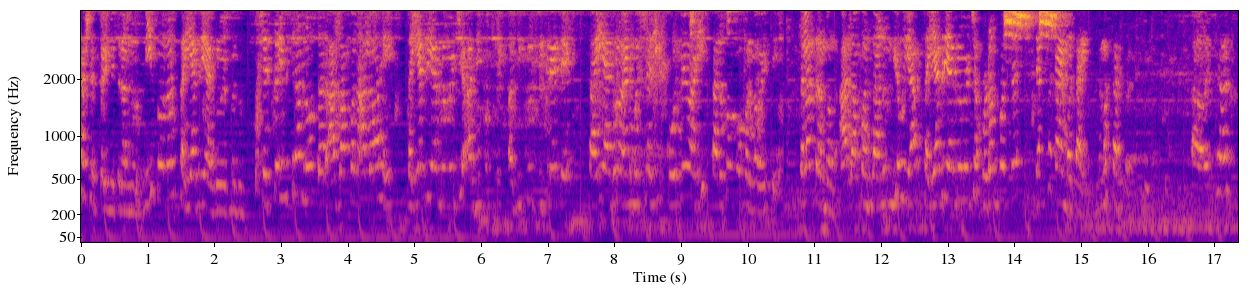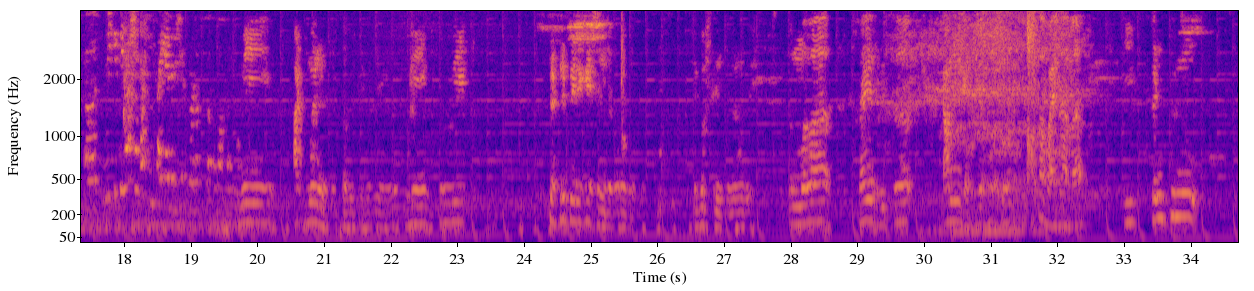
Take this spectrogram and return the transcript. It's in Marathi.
नमस्कार शेतकरी मित्रांनो. मी सोनल सह्याद्री अॅग्रोवेट मधून. शेतकरी मित्रांनो तर आज आपण आलो आहे सह्याद्री अॅग्रोवेटचे अधिकृत अधिकृत विक्रेते Sai agro and machinery Kolpewadi taluka Kopargaon येथे. चला तर मग आज आपण जाणून घेऊया सह्याद्री अॅग्रोवेटच्या प्रोडक्टबद्दल. त्यांचं काय मत आहे? नमस्कार सर. सर तुम्ही किती वर्षापासून सह्याद्रीचे प्रोडक्ट वापरता? मी आठ महिने मी पूर्वी ड्रिप इरिगेशन बरोबर ते गोष्टींचं म्हणजे पण मला सायन्सचं काम घ्यायचं असा फायदा आला की कंटिन्यू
